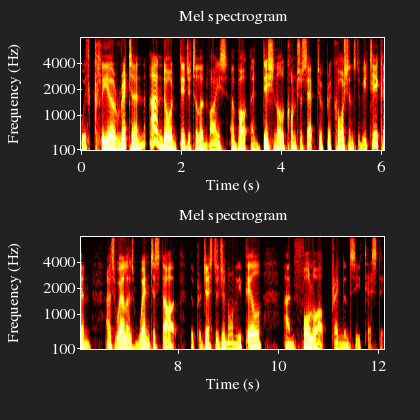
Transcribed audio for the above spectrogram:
with clear written and or digital advice about additional contraceptive precautions to be taken as well as when to start the progestogen only pill and follow up pregnancy testing.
